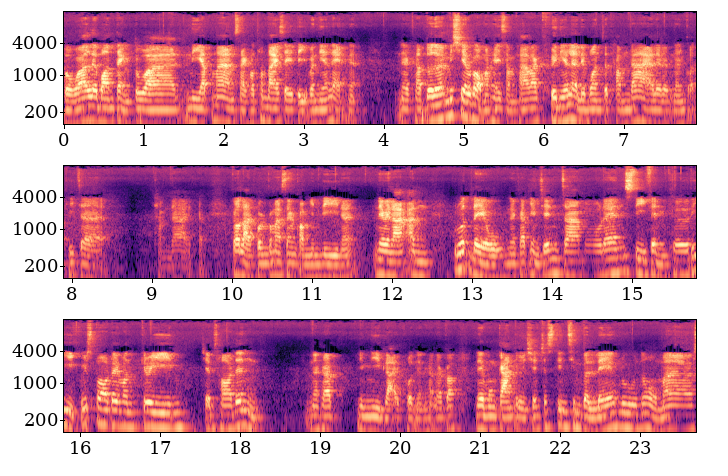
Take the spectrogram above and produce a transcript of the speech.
บอกว่าเลบรอนแต่งตัวเนียบมากใส่เขาทำลายสถิติวันนี้แหละเนี่ยนะครับโดยมิเชลก็ออกมาให้สัมภาษณ์ว่าคืนนี้แหละเลบรอนจะทำได้อะไรแบบนั้นก่อนที่จะ ทำได้ครับก็หลายคนก็มาแสดงความยินดีนะในเวลาอันรวดเร็วนะครับ อย่างเช่นจาโมแรนต์สตีเฟนเคอร์รีคริสปอลเดรมอนด์กรีนเจมส์ฮาร์เดนนะครับยังมีอีกหลายคนนะครับ แล้วก็ในวงการอื่นเช่นจัสตินทิมเบอร์เลกลูโนมาส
